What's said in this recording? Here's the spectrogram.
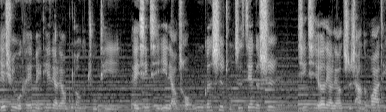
也许我可以每天聊聊不同的主题，可以星期一聊宠物跟事主之间的事，星期二聊聊职场的话题，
